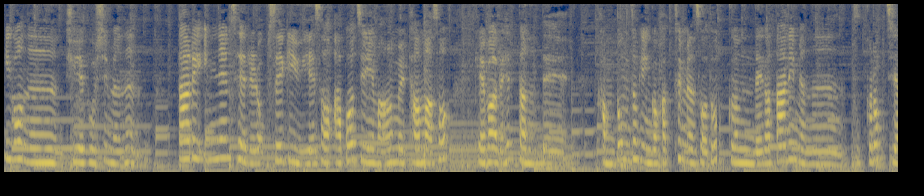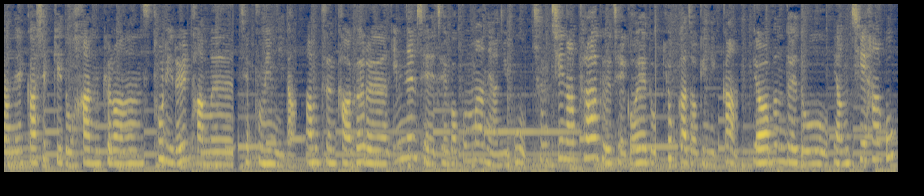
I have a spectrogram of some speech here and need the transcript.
이거는 뒤에 보시면은 딸의 입냄새를 없애기 위해서 아버지의 마음을 담아서 개발을 했다는데 감동적인 것 같으면서도 조금 내가 딸이면은 부끄럽지 않을까 싶기도 한 그런 스토리를 담은 제품입니다. 아무튼 가글은 입냄새 제거뿐만이 아니고 충치나 프라그 제거에도 효과적이니까 여러분들도 양치하고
